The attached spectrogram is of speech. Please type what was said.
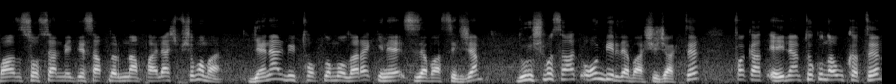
bazı sosyal medya hesaplarımdan paylaşmışım ama genel bir toplama olarak yine size bahsedeceğim. Duruşma saat 11'de başlayacaktı. Fakat Eylem Tok'un avukatı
